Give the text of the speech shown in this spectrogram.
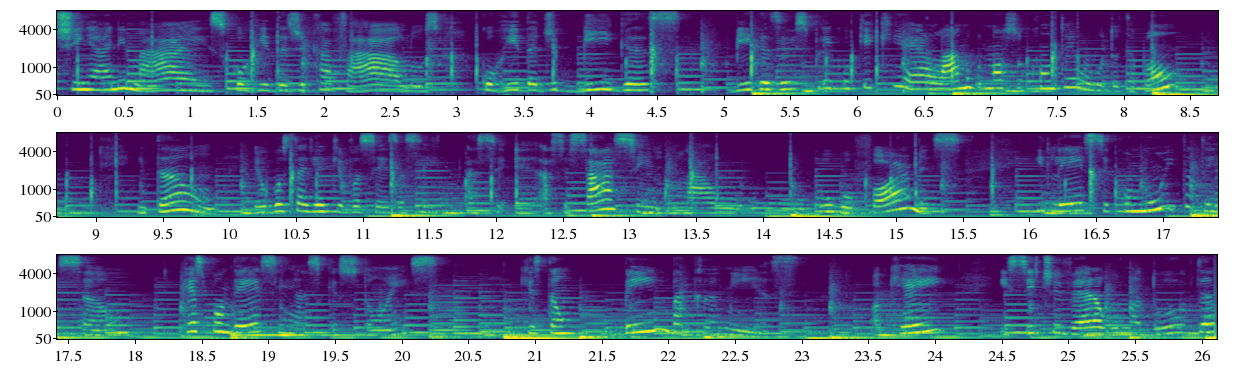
tinha animais, corridas de cavalos, corrida de bigas. Bigas eu explico o que, que é lá no nosso conteúdo, tá bom? Então, eu gostaria que vocês é, acessassem lá o, Google Forms e lesse com muita atenção respondessem as questões que estão bem bacaninhas, ok? E se tiver alguma dúvida,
